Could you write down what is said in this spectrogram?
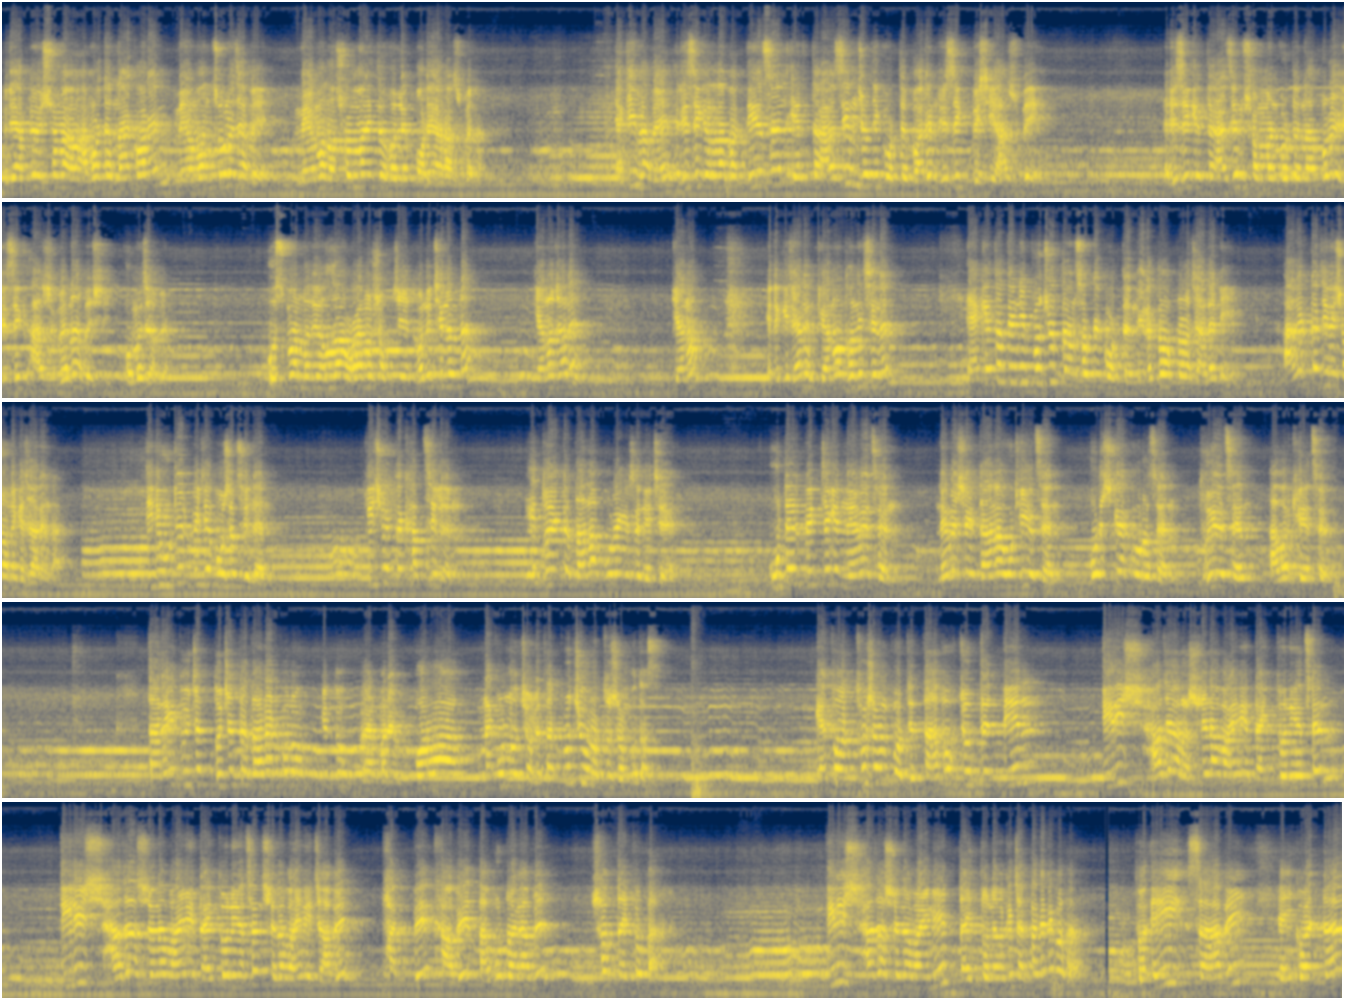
যদি আপনি ওই সময় আমলটা না করেন, মেহমান চলে যাবে। মেহমান অসম্মানিত হলে পরে আর আসবে না। একইভাবে রিজিক আল্লাহ পাক দিয়েছেন, এর তা তাজিম যদি করতে পারেন, রিজিক বেশি আসবে। রিজিকের তাজিম সম্মান করতে না পারলে রিজিক আসবে না বেশি, কমে যাবে। উসমান নদী আল্লাহ সবচেয়ে ধনী ছিলেন না? কেন জানেন? কেন? এটা কি জানেন কেন ধনী ছিলেন? একে তো তিনি প্রচুর দান সবকে করতেন, এটা তো আপনারা জানেনই। আরেকটা জিনিস অনেকে জানে না। তিনি উটের পিঠে বসেছিলেন, কিছু একটা খাচ্ছিলেন এই দু একটা দানা পড়ে গেছে নিচে। উটের পিঠ থেকে নেমেছেন, নেমে সেই দানা উঠিয়েছেন, পরিষ্কার করেছেন, ধুয়েছেন, আবার খেয়েছেন। তার এই দুই দুই চারটা দানার কোনো কিন্তু মানে পরোয়া না করলেও চলে, তার প্রচুর অর্থ সম্পদ আছে। এত অর্থ সম্পদ যে তাবুক যুদ্ধের দিন তিরিশ হাজার সেনাবাহিনীর দায়িত্ব নিয়েছেন তিরিশ হাজার সেনাবাহিনীর দায়িত্ব নিয়েছেন। সেনাবাহিনী যাবে, থাকবে, খাবে, তাবু টাঙাবে, সব দায়িত্ব তার। তিরিশ হাজার সেনাবাহিনীর দায়িত্ব কথা? তো এই এই কয়েকটা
